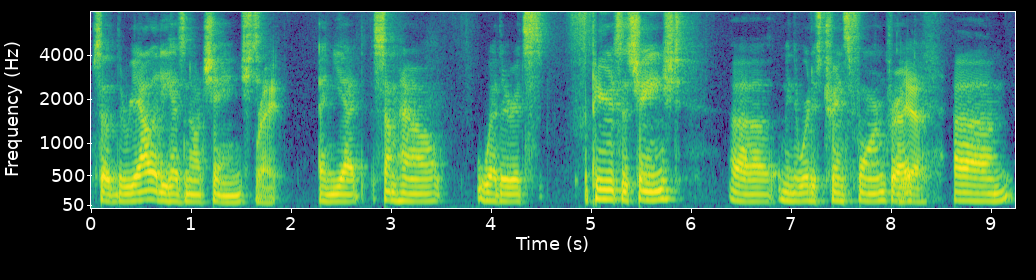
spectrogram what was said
so the reality has not changed right. and yet somehow whether its appearance has changed uh, i mean the word is transformed right um,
